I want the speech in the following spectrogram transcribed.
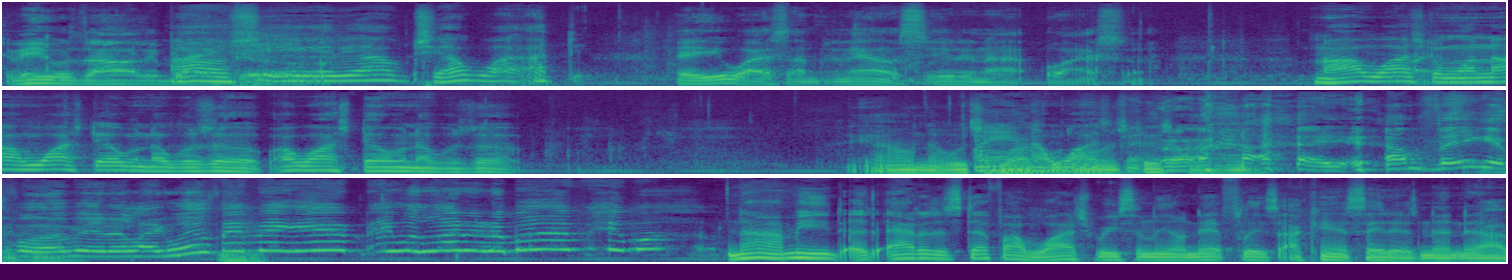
And he was the only black Oh dude. shit! Yeah, I, I, wa- I, thi- Hey, you watched something else. You did not watch it. no, I watched the one. I watched that one that was up. I watched that one that was up. Yeah, I don't know what you Man, I watched with Lawrence watched Fishburne. Right. I'm thinking for a minute, like, what's that nigga? in? He was one of the mud people. Nah, I mean, uh, out of the stuff I watched recently on Netflix, I can't say there's nothing that I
